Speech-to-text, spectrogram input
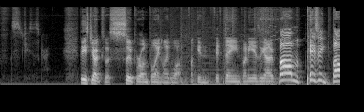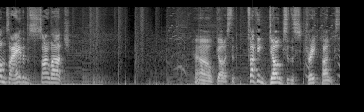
Jesus Christ. These jokes were super on point, like what, fucking 15, 20 years ago? Bomb! Pissing bombs! I hate them so much! Oh god, it's the fucking dogs of the street punks.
